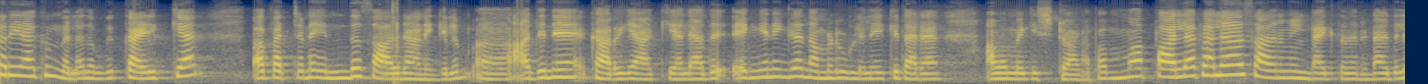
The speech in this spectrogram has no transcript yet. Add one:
കറിയാക്കും എന്നല്ല. നമുക്ക് കഴിക്കാൻ പറ്റണ എന്ത് സാധനമാണെങ്കിലും അതിനെ കറിയാക്കിയാൽ അത് എങ്ങനെയെങ്കിലും നമ്മുടെ ഉള്ളിലേക്ക് തരാൻ അമ്മമ്മയ്ക്ക് ഇഷ്ടമാണ്. അപ്പം അമ്മ പല പല സാധനങ്ങൾ ഉണ്ടാക്കി തന്നിട്ടുണ്ട്. അതിൽ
